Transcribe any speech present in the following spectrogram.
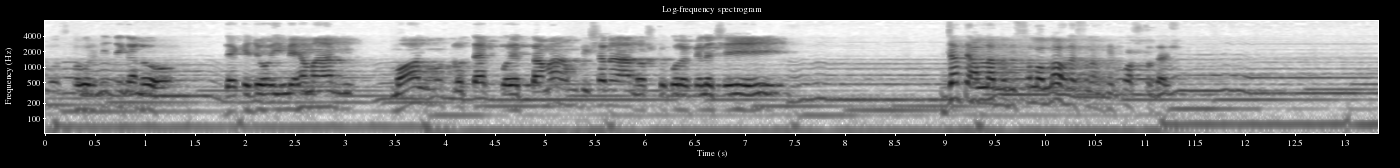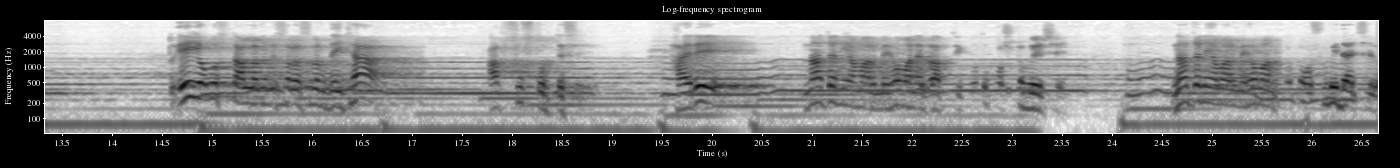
খোঁজ খবর নিতে গেল, দেখে যে ওই মেহমান মল মূত্র ত্যাগ করে তামাম বিছানা নষ্ট করে ফেলেছে, যাতে আল্লাহ নবী সাল্লামকে কষ্ট দেয়। তো এই অবস্থা আল্লাহ নবী সাল্লাম দেখা আফসোস করতেছে। হায় রে না জানি আমার মেহমানের রাত্রি কত কষ্ট হয়েছে। না জানি আমার মেহমান কত অসুবিধায় ছিল।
